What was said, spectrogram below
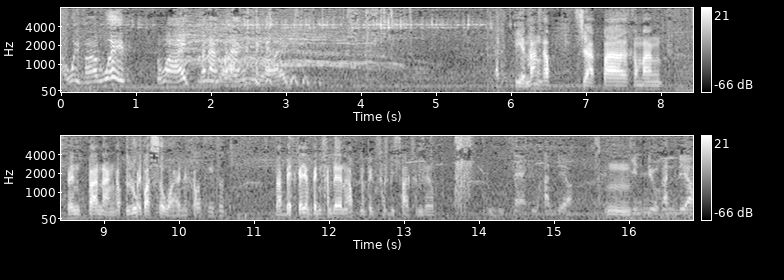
มาเว้ยมาเว้ยสวายมาหนังมาหนังเปลี่ยนมั่งครับ จากปลากระมัง เป็นปลาหนังครับลูกปลาสวายนะครับโทษทีโทษทีแต่เบ็ดก็ยังเป็นคันเดิมนะครับยังเป็นคันปีศาจคันเดิม แตกอยู่คันเดียว อืมกินอยู่คันเดียว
